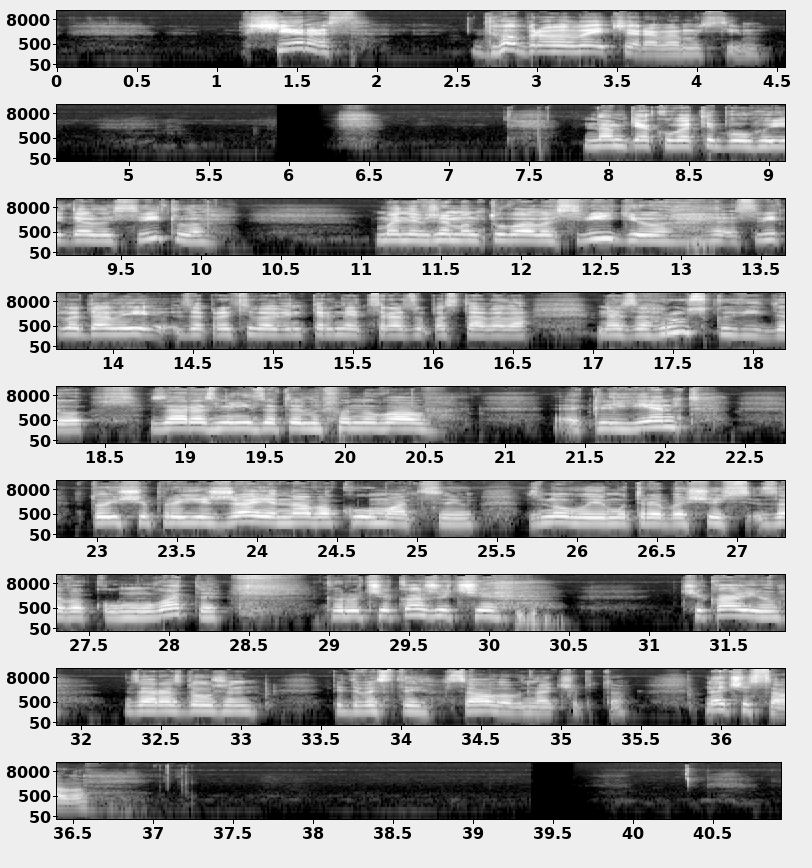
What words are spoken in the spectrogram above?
ще раз. Доброго вечора вам усім. Нам, дякувати Богу, дали світло. У мене вже монтувалось відео. Світло дали, запрацював інтернет, зразу поставила на загрузку відео. Зараз мені зателефонував е, клієнт, той, що приїжджає на вакуумацію. Знову йому треба щось завакуумувати. Коротше кажучи, чекаю, зараз должен підвести сало, начебто, наче сало.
